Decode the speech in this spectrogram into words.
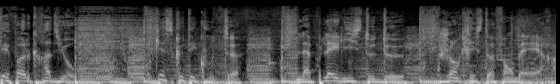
Rock Folk Radio. Qu'est-ce que t'écoutes? La playlist de Jean-Christophe Ambert.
